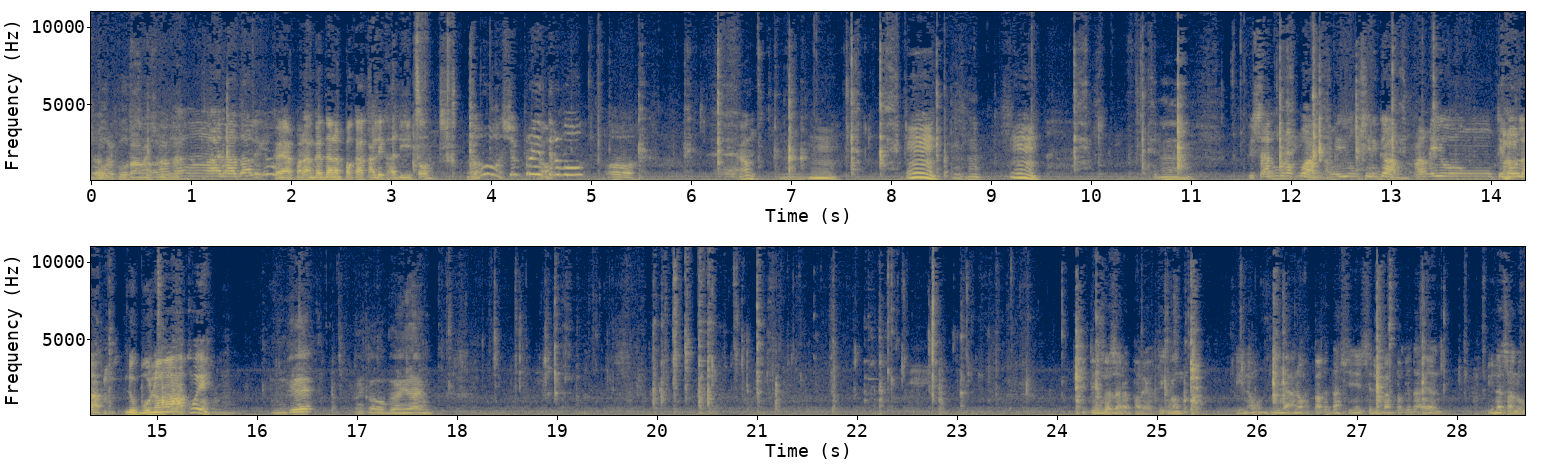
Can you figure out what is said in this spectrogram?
Oo, purpose. pawis mo Ang na. nadali ko. Kaya pala ang ganda ng pagkakalikha dito. Oo, syempre, Oh. tira mo. Oo. Yan. Mm. Mm. Mm. Mm. Pisaan mo na kuwan, ang iyong sinigang, ang iyong tinola. Lubo na nga ako eh. Hindi. Ito, ganyan. Ito yung masarap pareho. Tingnan mo. Tingnan mo. Dinaano ko pa kita. Sinisilipan pa kita. Ayan. Yun nasa loob.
